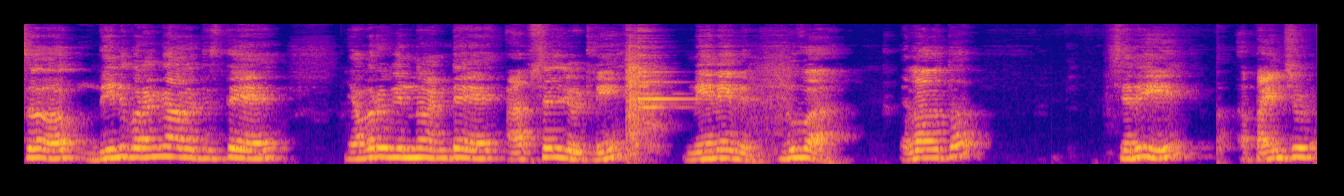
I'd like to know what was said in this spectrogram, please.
సో దీని పరంగా ఆలోచిస్తే ఎవరు విన్ను అంటే అబ్సల్యూట్లీ నేనే విన్. నువ్వా? ఎలా అవుతావు? చెరి పైన చూడు.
